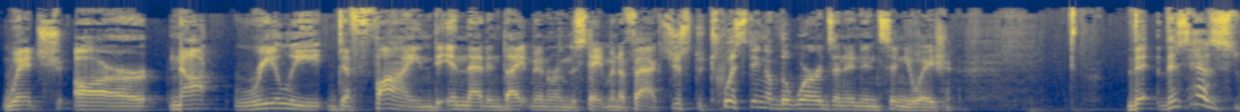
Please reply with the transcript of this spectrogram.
which are not really defined in that indictment or in the statement of facts, just a twisting of the words and an insinuation. Th- this has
